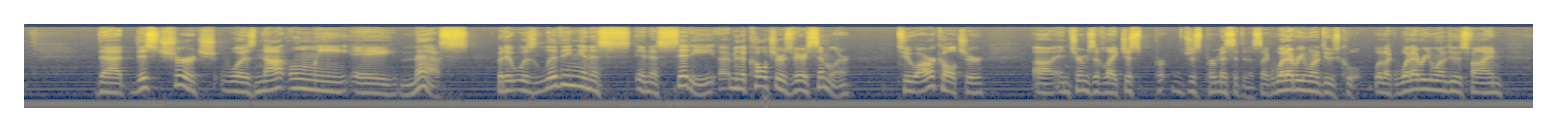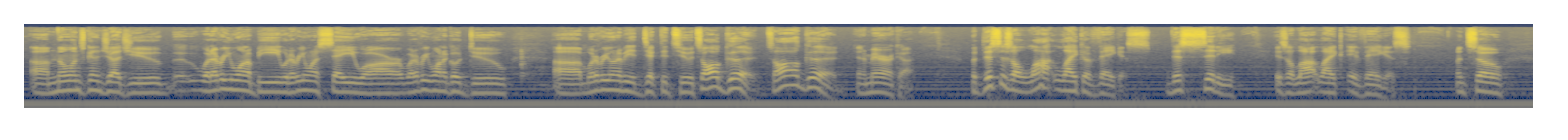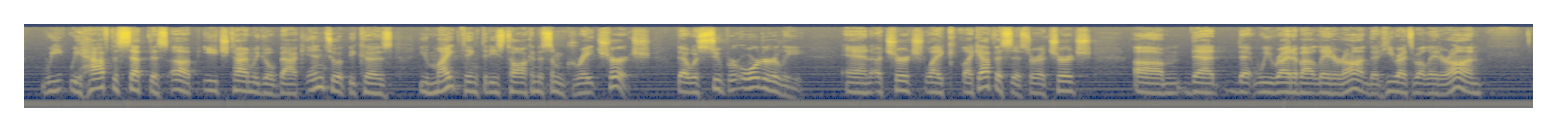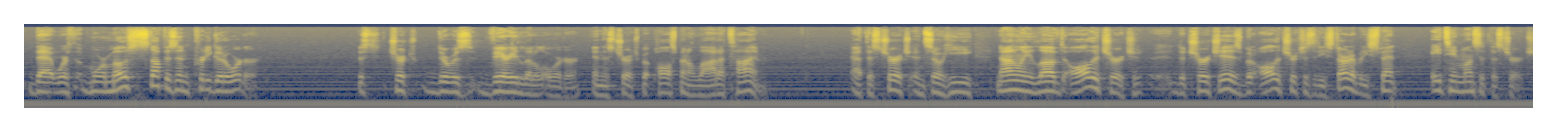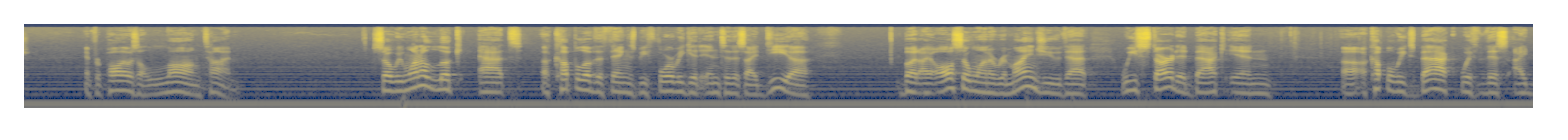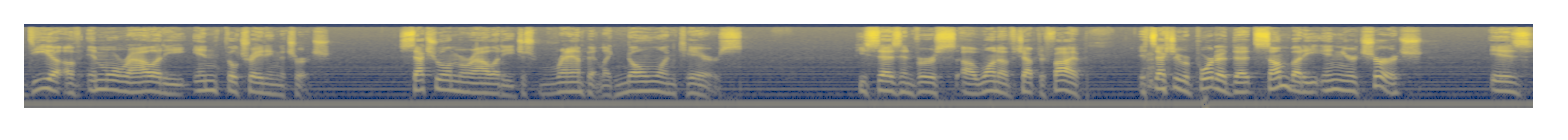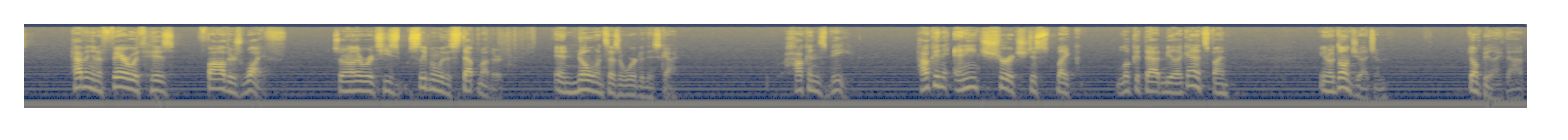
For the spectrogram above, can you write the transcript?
that this church was not only a mess, but it was living in a, in a city. I mean, the culture is very similar to our culture uh, in terms of like just per, just permissiveness. Like whatever you want to do is cool. Like whatever you want to do is fine. Um, no one's going to judge you. Whatever you want to be, whatever you want to say you are, whatever you want to go do, um, whatever you want to be addicted to, it's all good. It's all good in America. But this is a lot like a Vegas. This city is a lot like a Vegas. And so we, we have to set this up each time we go back into it because you might think that he's talking to some great church that was super orderly and a church like, like Ephesus or a church um, that, that we write about later on, that he writes about later on that were more most stuff is in pretty good order. This church there was very little order in this church, but Paul spent a lot of time at this church, and so he not only loved all the church the church is, but all the churches that he started, but he spent 18 months at this church. And for Paul that was a long time. So we want to look at a couple of the things before we get into this idea, but I also want to remind you that we started back in uh, a couple weeks back with this idea of immorality infiltrating the church. Sexual immorality just rampant, like no one cares. He says in verse uh, 1 of chapter 5 it's actually reported that somebody in your church is having an affair with his father's wife. So, in other words, he's sleeping with his stepmother, and no one says a word to this guy. How can this be? How can any church just like look at that and be like, eh, it's fine? You know, don't judge him. Don't be like that.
